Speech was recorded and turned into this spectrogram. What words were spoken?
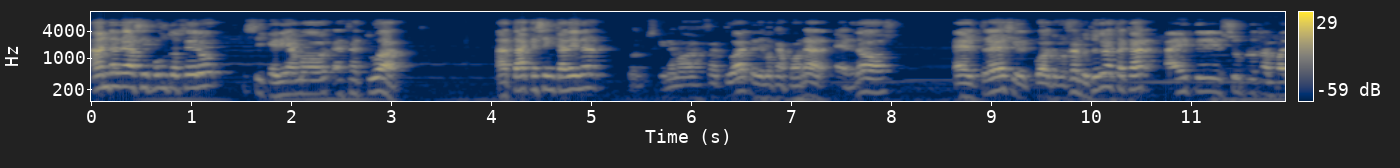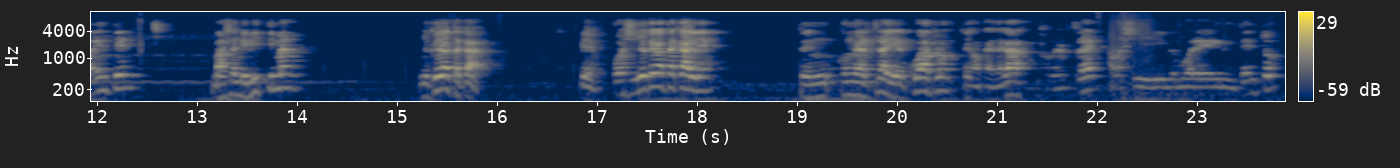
Antes de la 6.0, si queríamos efectuar ataques en cadena, bueno, si queremos efectuar, tenemos que aporrar el 2, el 3 y el 4. Por ejemplo, yo quiero atacar a este supro transparente, va a ser mi víctima. Yo quiero atacar. Bien, pues si yo quiero atacarle con el 3 y el 4, tengo que atacar con el 3, a ver si no muere el intento.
